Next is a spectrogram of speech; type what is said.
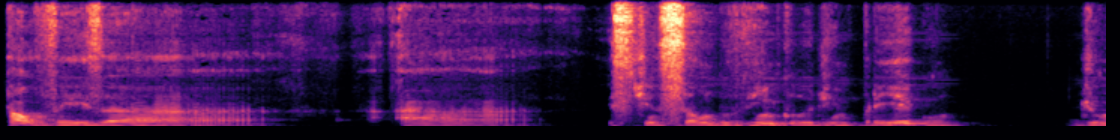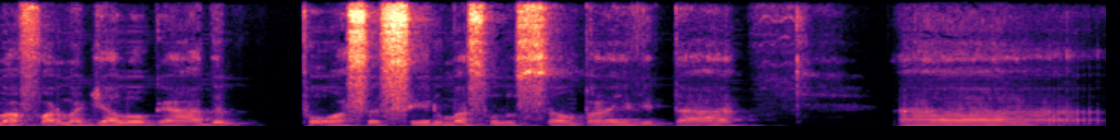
talvez a, a extinção do vínculo de emprego, de uma forma dialogada, possa ser uma solução para evitar a,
